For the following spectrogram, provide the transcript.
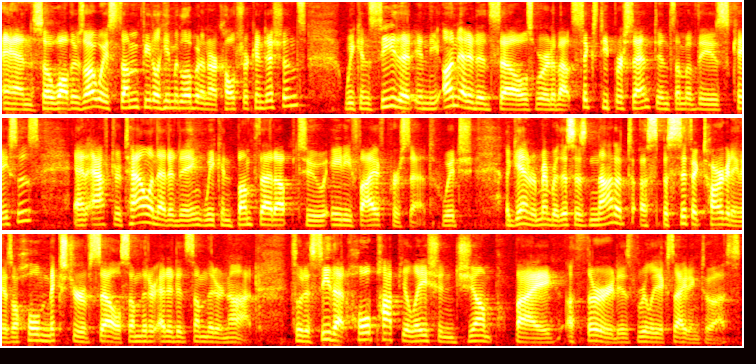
And so while there's always some fetal hemoglobin in our culture conditions, we can see that in the unedited cells, we're at about 60% in some of these cases. And after TALEN editing, we can bump that up to 85%, which, again, remember, this is not a, a specific targeting. There's a whole mixture of cells, some that are edited, some that are not. So to see that whole population jump by a third is really exciting to us.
